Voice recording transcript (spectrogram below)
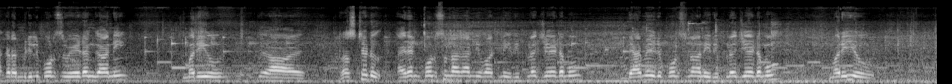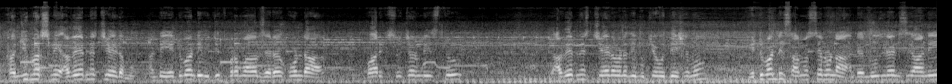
అక్కడ మిడిల్ పోల్స్ వేయడం కానీ మరియు రస్టెడ్ ఐరన్ పోల్స్ ఉన్నా కానీ వాటిని రిప్లేస్ చేయడము డ్యామేజ్ రిపోర్ట్స్ను కానీ రిప్లై చేయడము మరియు కన్జ్యూమర్స్ని అవేర్నెస్ చేయడము. అంటే ఎటువంటి విద్యుత్ ప్రమాదాలు జరగకుండా వారికి సూచనలు ఇస్తూ అవేర్నెస్ చేయడం అనేది ముఖ్య ఉద్దేశము. ఎటువంటి సమస్యలు ఉన్నా అంటే లూజ్ లైన్స్ కానీ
